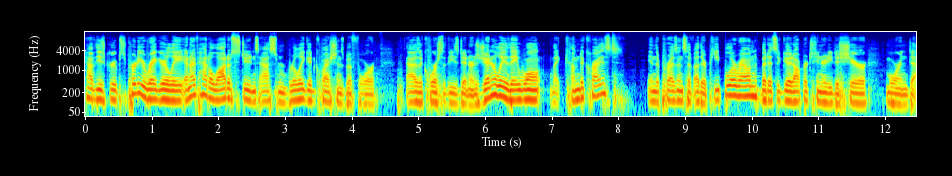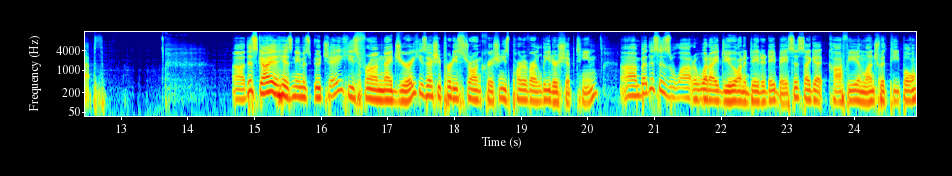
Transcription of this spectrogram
have these groups pretty regularly, and I've had a lot of students ask some really good questions before as a course of these dinners. Generally, they won't like come to Christ in the presence of other people around, but it's a good opportunity to share more in depth. Uh, this guy, his name is Uche. He's from Nigeria. He's actually pretty strong Christian. He's part of our leadership team. Um, but this is a lot of what I do on a day to day basis. I get coffee and lunch with people,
